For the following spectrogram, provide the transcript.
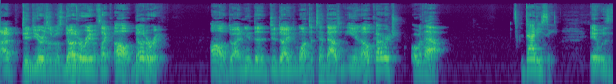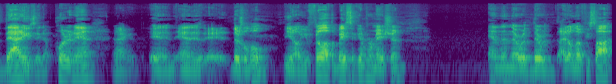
I did yours. It was notary. It was like, oh, notary. Oh, do I need the? Did I want the ten thousand E and O coverage or without? that easy It was that easy to put it in, and I, and and it, it- there's a little, you know, you fill out the basic information, and then there were there were I don't know if you saw it,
